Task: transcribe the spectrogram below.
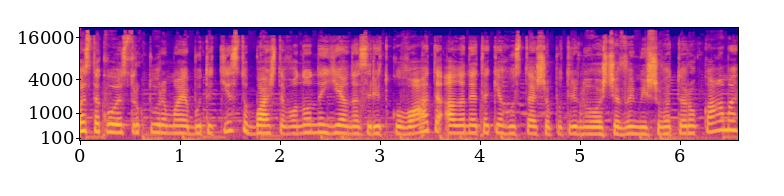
Ось такої структури має бути тісто. Бачите, воно не є в нас рідкувате, але не таке густе, що потрібно його ще вимішувати руками.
